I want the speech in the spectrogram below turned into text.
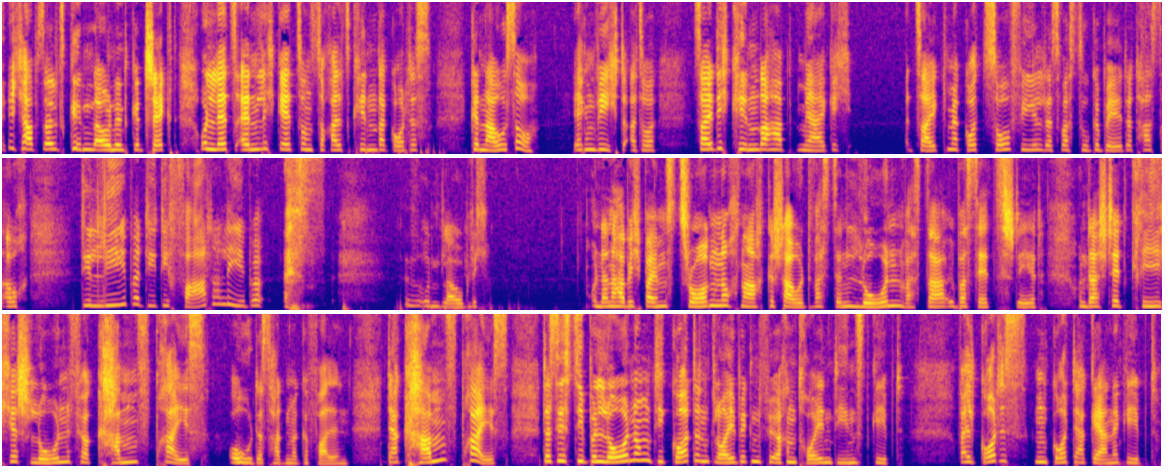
ich habe es als Kind auch nicht gecheckt. Und letztendlich geht es uns doch als Kinder Gottes genauso. Irgendwie, ich, also seit ich Kinder habe, merke ich, zeigt mir Gott so viel, das, was du gebetet hast. Auch die Liebe, die, die Vaterliebe, ist, ist unglaublich. Und dann habe ich beim Strong noch nachgeschaut, was denn Lohn, was da übersetzt steht. Und da steht griechisch Lohn für Kampfpreis. Oh, das hat mir gefallen. Der Kampfpreis, das ist die Belohnung, die Gott den Gläubigen für ihren treuen Dienst gibt. Weil Gott ist ein Gott, der gerne gibt.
